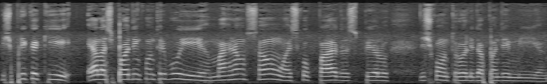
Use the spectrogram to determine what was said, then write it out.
explica que elas podem contribuir, mas não são as culpadas pelo descontrole da pandemia.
